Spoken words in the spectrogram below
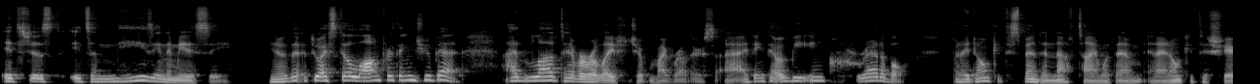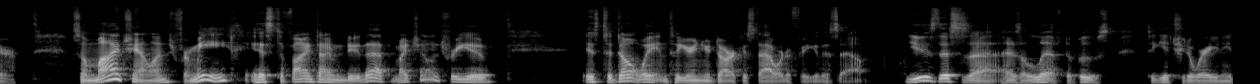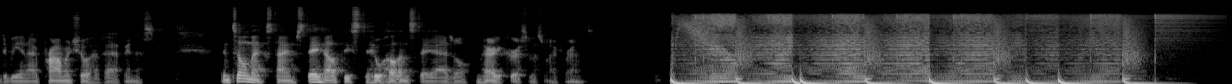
It's just, it's amazing to me to see. You know, that, do I still long for things? You bet. I'd love to have a relationship with my brothers. I think that would be incredible but I don't get to spend enough time with them and I don't get to share. So, my challenge for me is to find time to do that. But my challenge for you is to don't wait until you're in your darkest hour to figure this out. Use this as a, as a lift, a boost to get you to where you need to be. And I promise you'll have happiness. Until next time, stay healthy, stay well, and stay agile. Merry Christmas, my friends.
